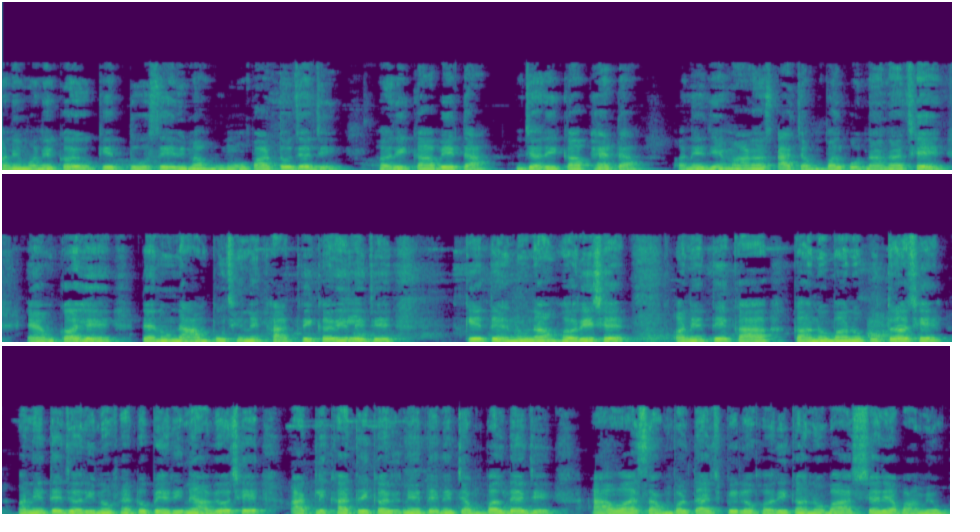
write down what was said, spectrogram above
અને મને કહ્યું કે તું શેરીમાં બૂમો પાડતો જજે. હરિકા બેટા, જરીકા ફેટા અને જે માણસ આ ચંપલ પોતાના છે, એમ કહે, તેનું નામ પૂછીને ખાતરી કરી લેજે કે તેનું નામ હરિ છે અને તે કા કાનોબાનો પુત્ર છે અને તે જરીનો ફેંટો પહેરીને આવ્યો છે. આટલી ખાતરી કરીને તેને ચંપલ દેજે. આ વાત સાંભળતા જ પેલો હરિ કાનોબા આશ્ચર્ય પામ્યો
